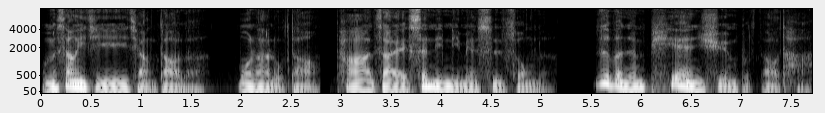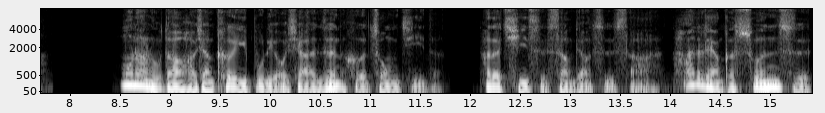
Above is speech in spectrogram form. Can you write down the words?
我们上一集讲到了莫那鲁道，他在森林里面失踪了，日本人遍寻不到他。莫那鲁道好像刻意不留下任何踪迹的，他的妻子上吊自杀，他的两个孙子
